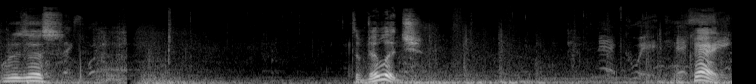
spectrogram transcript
What is this? It's a village. Okay.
